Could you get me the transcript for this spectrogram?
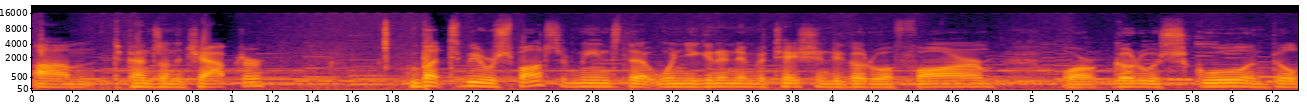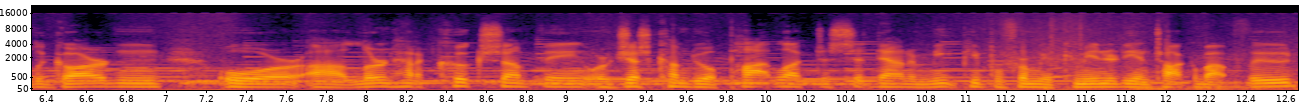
um, depends on the chapter. But to be responsive means that when you get an invitation to go to a farm or go to a school and build a garden or uh, learn how to cook something or just come to a potluck to sit down and meet people from your community and talk about food,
